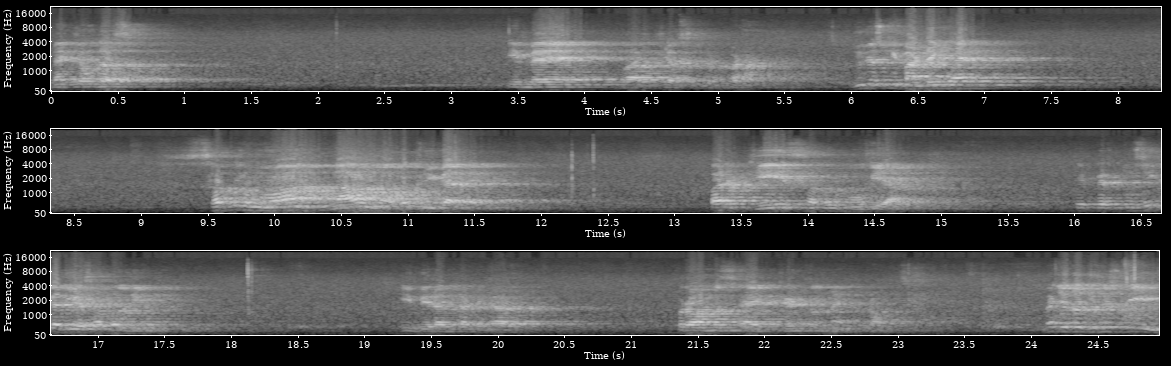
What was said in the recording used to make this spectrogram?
ਮੈਂ ਚਾਹੁੰਦਾ ਸੀ। ਕਿ ਮੈਂ ਬਾਦਸ਼ਾਹ ਸਦਰ ਪੜਾ ਯੂਨੀਵਰਸਿਟੀ ਬਣ ਰਹੀ ਹੈ? ਸਫਲ ਹੋਣਾ ਨਾ ਹੋਣਾ ਵੱਖਰੀ ਗੱਲ ਹੈ। ਪਰ ਜੇ ਸਫਲ ਹੋ ਗਿਆ, ਤੇ ਫਿਰ ਤੁਸੀਂ ਕਦੀ ਅਸਫਲ ਨਹੀਂ ਇਹ ਮੇਰਾ ਤੁਹਾਡੇ ਨਾਲ ਪ੍ਰੋਮਿਸ ਹੈ ਜੈਂਟਲਮੈਨ ਪ੍ਰੋਮਿਸ ਮੈਂ ਜਦੋਂ ਯੂਨੀਵਰਸਿਟੀ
